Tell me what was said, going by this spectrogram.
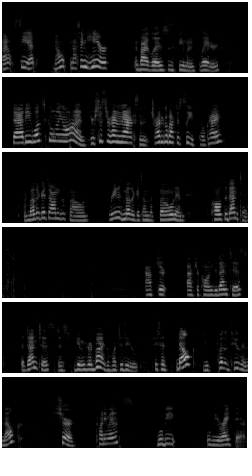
I don't see it. Nope, nothing here. And by the way, this is a few minutes later. Daddy, what's going on? Your sister had an accident. Try to go back to sleep, okay? The mother gets on the phone. Raina's mother gets on the phone and calls the dentist. After after calling the dentist, the dentist is giving her advice of what to do. She said, "Milk? You put the tooth in milk? Sure. 20 minutes? We'll be we'll be right there.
